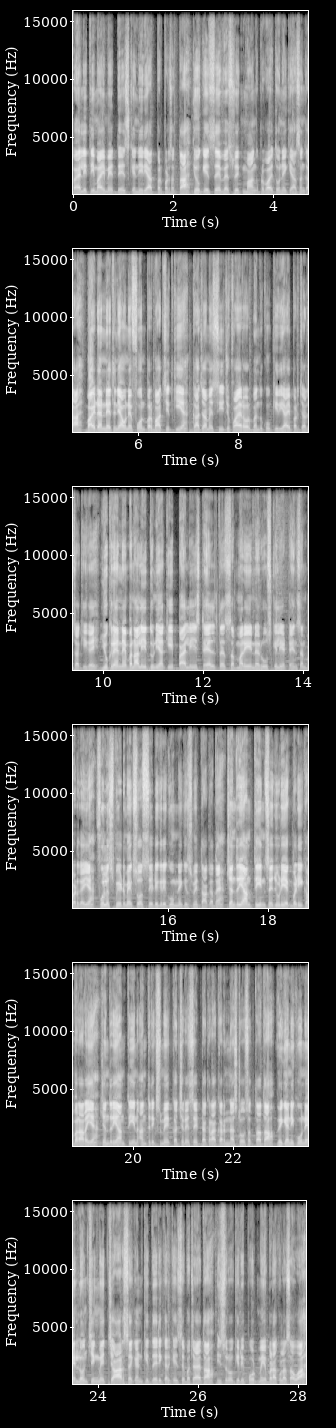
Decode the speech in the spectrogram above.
पहली तिमाही में देश के निर्यात पर पड़ सकता है, क्योंकि इससे वैश्विक मांग प्रभावित होने की आशंका है। बाइडन नेतन्याहू ने फ़ोन पर बातचीत की है। गाजा में सीज फायर और बंदूकों की रिहाई पर चर्चा की गई। यूक्रेन ने बना ली दुनिया की पहली स्टेल्थ सबमरीन। रूस के लिए टेंशन बढ़ गई है। फुल स्पीड में 180 डिग्री घूमने की इसमें ताकत है। चंद्रयान तीन से जुड़ी एक बड़ी खबर आ रही है। चंद्रयान तीन अंतरिक्ष में कचरे से टकराकर नष्ट हो सकता था। वैज्ञानिकों ने लॉन्चिंग में चार सेकंड की देरी करके इसे बचाया था। इसरो की रिपोर्ट में यह बड़ा खुलासा हुआ है।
